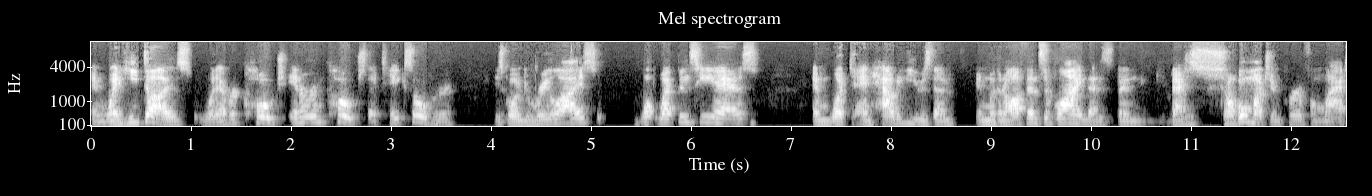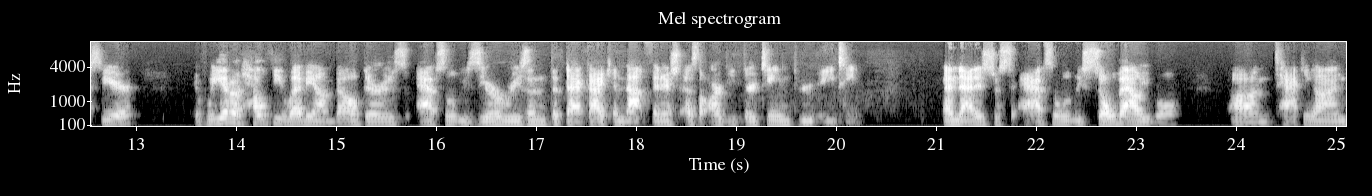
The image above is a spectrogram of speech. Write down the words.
And when he does, whatever coach, interim coach that takes over is going to realize what weapons he has and what and how to use them. And with an offensive line that has been that is so much improved from last year, if we get a healthy Le'Veon Bell, there is absolutely zero reason that that guy cannot finish as the RB 13 through 18 and that is just absolutely so valuable. Um, tacking on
